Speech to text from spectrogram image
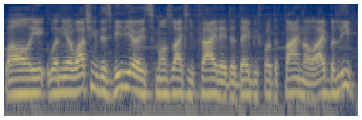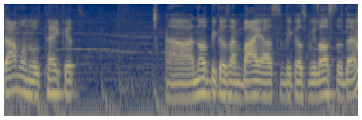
while you, when you're watching this video, it's most likely Friday, the day before the final. I believe Damon will take it. Uh, not because I'm biased, because we lost to them,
